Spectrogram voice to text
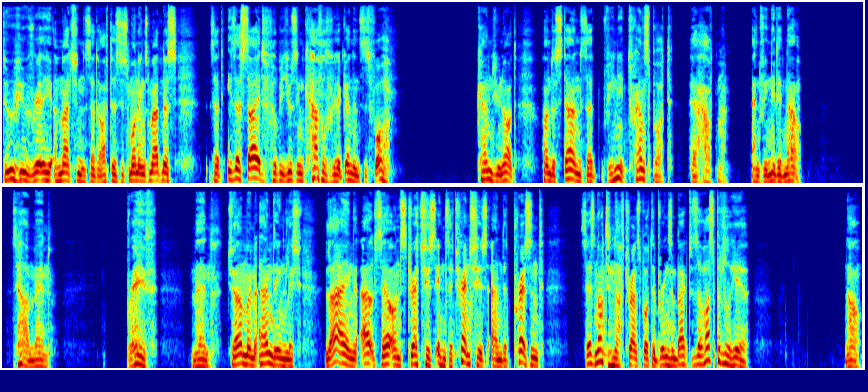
Do you really imagine that after this morning's madness, that either side will be using cavalry again in this war? Can you not understand that we need transport, Herr Hauptmann, and we need it now? There are men, brave men, German and English, lying out there on stretchers in the trenches, and at present there's not enough transport to bring them back to the hospital here. Now,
